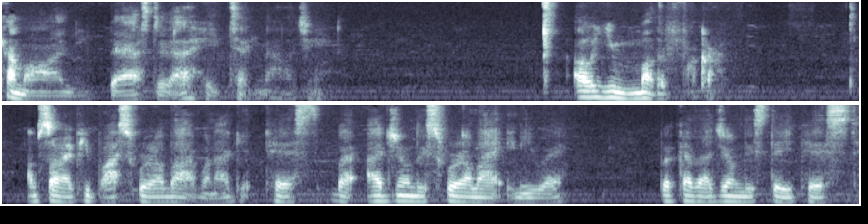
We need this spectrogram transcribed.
Come on, you bastard. I hate technology. Oh, you motherfucker. I'm sorry, people. I swear a lot when I get pissed, but I generally swear a lot anyway because I generally stay pissed.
